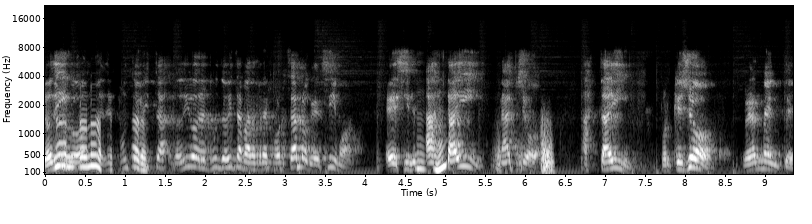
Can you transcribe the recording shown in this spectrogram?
Lo digo, no, no, desde el punto claro. de vista, lo digo desde el punto de vista para reforzar lo que decimos. Es decir, hasta ahí, Nacho, hasta ahí. Porque yo, realmente,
